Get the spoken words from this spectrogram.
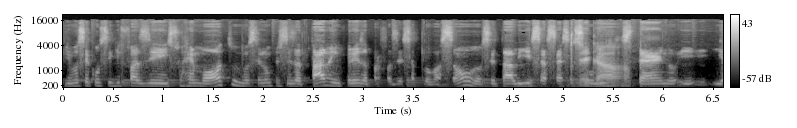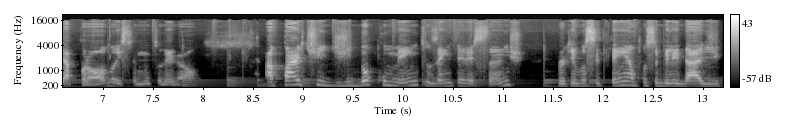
de você conseguir fazer isso remoto, você não precisa estar na empresa para fazer essa aprovação, você está ali, você acessa seu link externo e, e aprova, isso é muito legal. A parte de documentos é interessante, porque você tem a possibilidade de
